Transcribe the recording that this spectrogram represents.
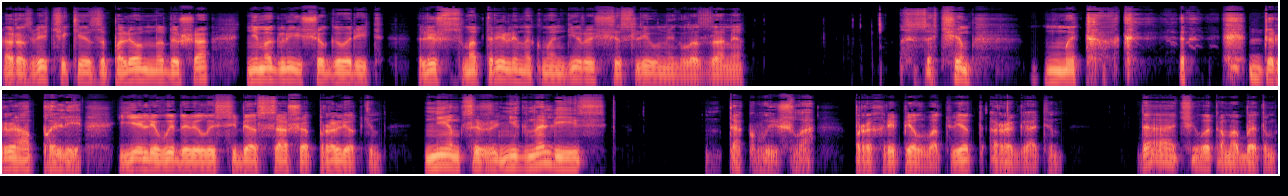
А разведчики, запаленно дыша, не могли еще говорить, лишь смотрели на командира счастливыми глазами. — Зачем мы так драпали? — еле выдавил из себя Саша Пролеткин. — Немцы же не гнались. — Так вышло, — прохрипел в ответ Рогатин. — Да, чего там об этом?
